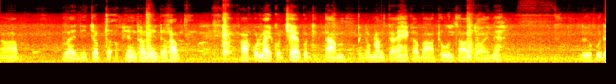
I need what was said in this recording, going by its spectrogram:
นะครับไลน์นี้จบเพียงเท่านี้นะครับ ฝากกดไลค์กดแชร์กดติดตาม เป็นกำลังใจให้กับบ่าวทูนสาวจอยเนี่ยหรือผู้ใด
